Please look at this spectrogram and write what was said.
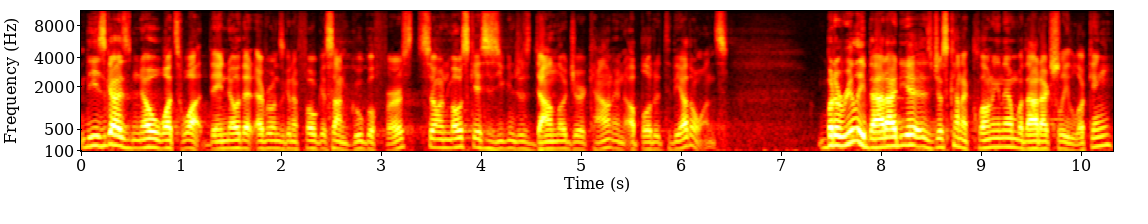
These guys know what's what. They know that everyone's going to focus on Google first. So in most cases, you can just download your account and upload it to the other ones. But a really bad idea is just kind of cloning them without actually looking.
